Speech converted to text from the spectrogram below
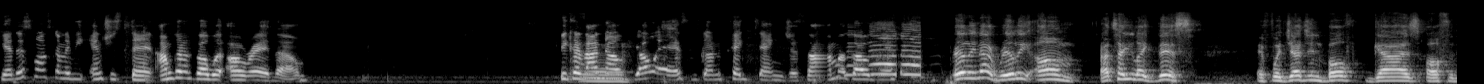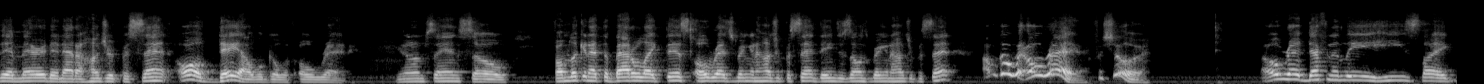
yeah, this one's gonna be interesting. I'm gonna go with O Red though. Because I know Uh. your ass is gonna pick danger, so I'm gonna go. Against you. Really, not really. Um, I'll tell you like this: if we're judging both guys off of their merit and at hundred percent, all day I will go with O-Red. You know what I'm saying? So if I'm looking at the battle like this, O-Red's bringing hundred percent, Danger Zone's bringing hundred percent. I'm going with O-Red for sure. O-Red definitely, he's like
